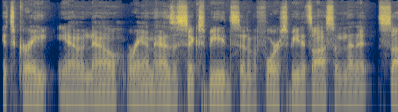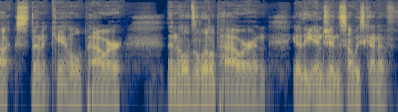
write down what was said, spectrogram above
it's great, you know, now RAM has a six speed instead of a four speed. It's awesome. Then it sucks. Then it can't hold power. Then it holds a little power. And, you know, the engine's always kind of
